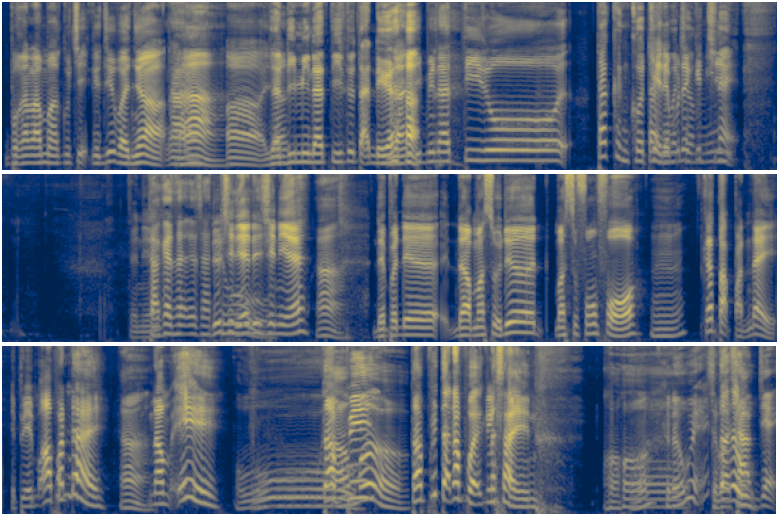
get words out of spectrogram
Pengalaman aku cek kerja banyak Ah. ha. Ah, Yang yang, diminati tu tak ada. yang diminati tu Takkan kau tak Okay, ada daripada macam kecil. minat Macam ni eh. Takkan satu satu Dia macam ni eh, Dia macam ni eh ha. Daripada Dah masuk dia Masuk form 4 Hmm. Kan tak pandai PMA pandai Ha. 6A Oh, Tapi- sama. Tapi tak dapat kelas lain Oh, kena oh. wait. Sebab tak subjek,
